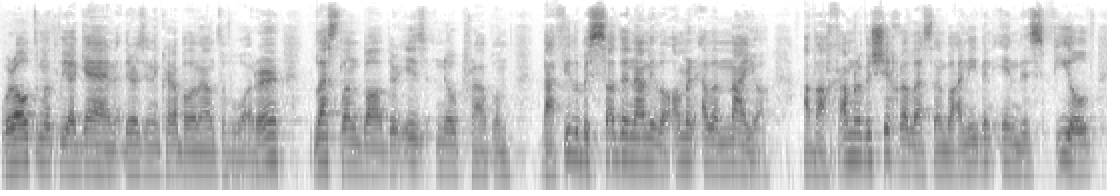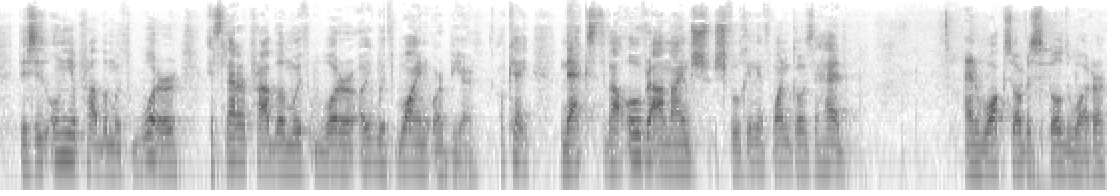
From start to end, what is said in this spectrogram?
where ultimately, again, there's an incredible amount of water. Less landball, there is no problem. Ba'afilu b'sada nami lo amran elamayo. And even in this field, this is only a problem with water. It's not a problem with water, with wine or beer. Okay. Next, over amayim shvuchin. If one goes ahead and walks over spilled water,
